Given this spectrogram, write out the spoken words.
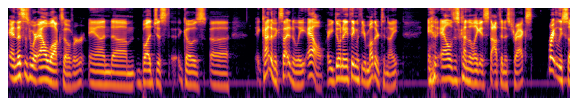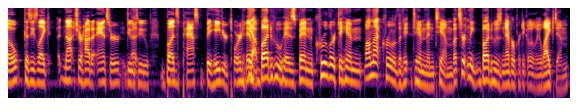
and this is where Al walks over, and um, Bud just goes, uh, kind of excitedly, "Al, are you doing anything with your mother tonight?" And Al just kind of like is stopped in his tracks, rightly so, because he's like not sure how to answer due to Bud's past behavior toward him. yeah, Bud, who has been crueler to him, well, not crueler than, to him than Tim, but certainly Bud, who's never particularly liked him.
